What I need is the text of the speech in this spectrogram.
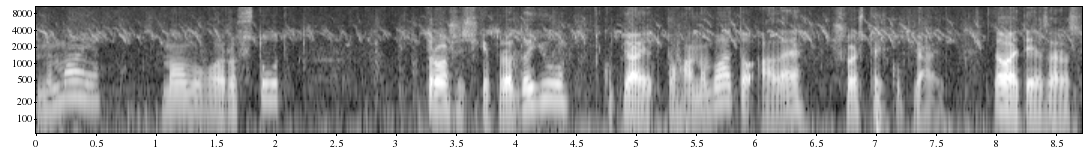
немає. Нового ростуть. Трошечки продаю, купляють поганувато, але щось то й купляють. Давайте я зараз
